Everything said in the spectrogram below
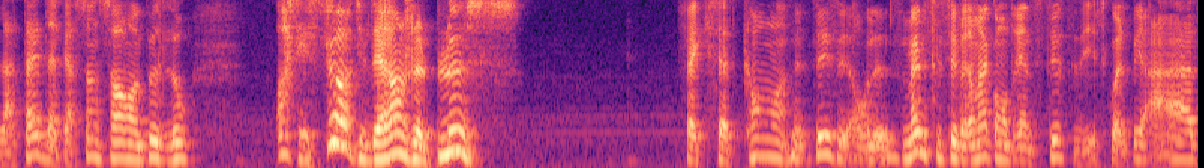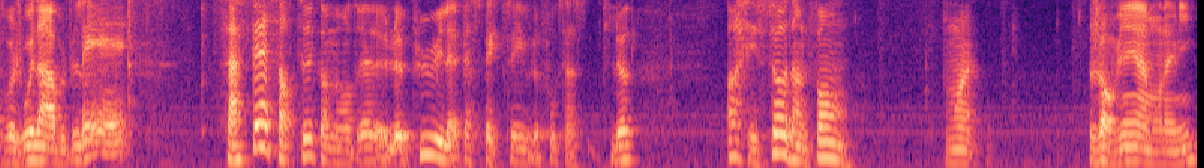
la tête de la personne sort un peu de l'eau. Ah, c'est ça qui me dérange le plus. Fait que cette con, tu sais, même si c'est vraiment contre-intuitif, tu dis, c'est? Ah, tu vas jouer dans le play ça fait sortir, comme on dirait, le, pu et la perspective. Faut que. Puis là, ah, c'est ça, dans le fond. Ouais. Je reviens à mon ami.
